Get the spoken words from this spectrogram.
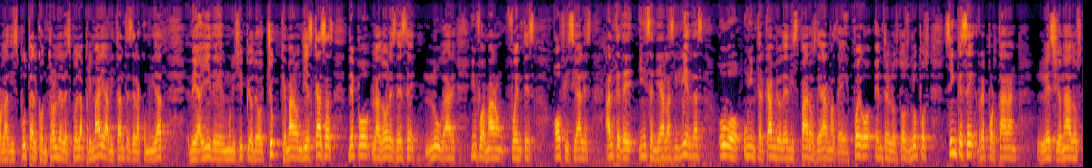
por la disputa del control de la escuela primaria. Habitantes de la comunidad de ahí, del municipio de Ochuc, quemaron 10 casas de pobladores de ese lugar, informaron fuentes oficiales. Antes de incendiar las viviendas, hubo un intercambio de disparos de armas de fuego entre los dos grupos sin que se reportaran lesionados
